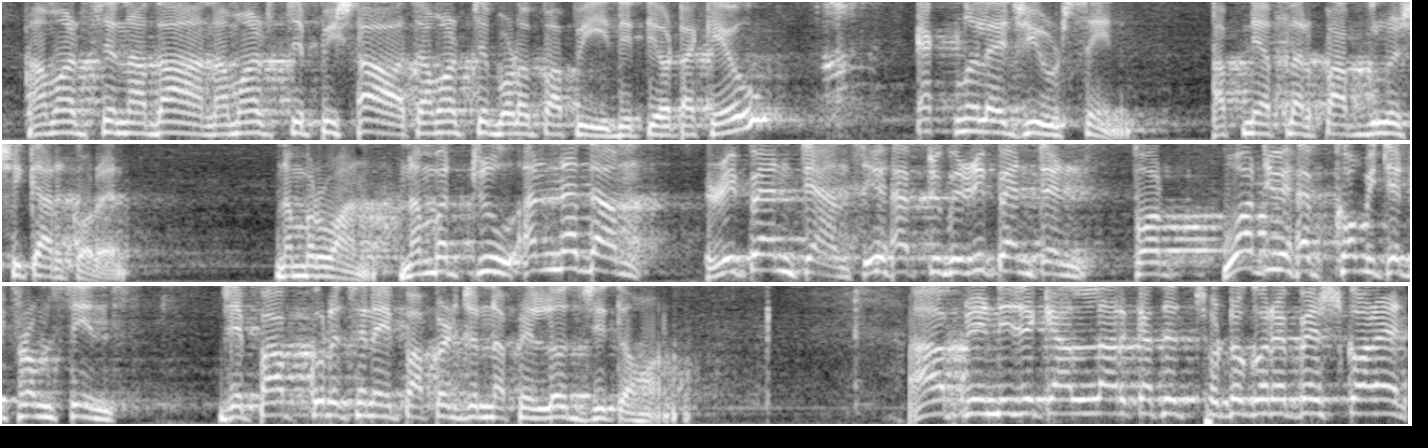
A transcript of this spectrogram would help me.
আমার চেয়ে নাদান আমার চেয়ে পিসাচ আমার চেয়ে বড় পাপী। দ্বিতীয়টা কেউ? Acknowledge your sin. আপনি আপনার পাপগুলো স্বীকার করেন। Number one number two anadam, repentance. You have to be repentant for what you have committed from sins. যে পাপ করেছেন এই পাপের জন্য আপনি লজ্জিত হন। আপনি নিজেকে আল্লাহর কাছে ছোট করে পেশ করেন।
